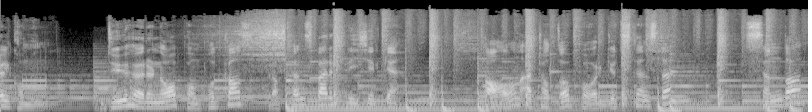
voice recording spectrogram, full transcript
velkommen. Du hører nå på en podkast fra Tønsberg frikirke. Talen er tatt opp på vår gudstjeneste søndag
